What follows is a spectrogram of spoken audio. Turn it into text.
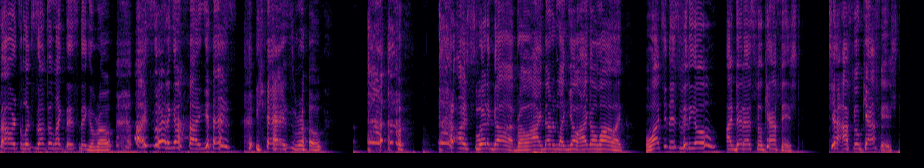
Power to look something like this nigga, bro. I swear to God, yes, yes, bro. I swear to God, bro. I never like, yo, I go lie. Like, watching this video, I dead ass feel catfished. Yeah, I feel catfished.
